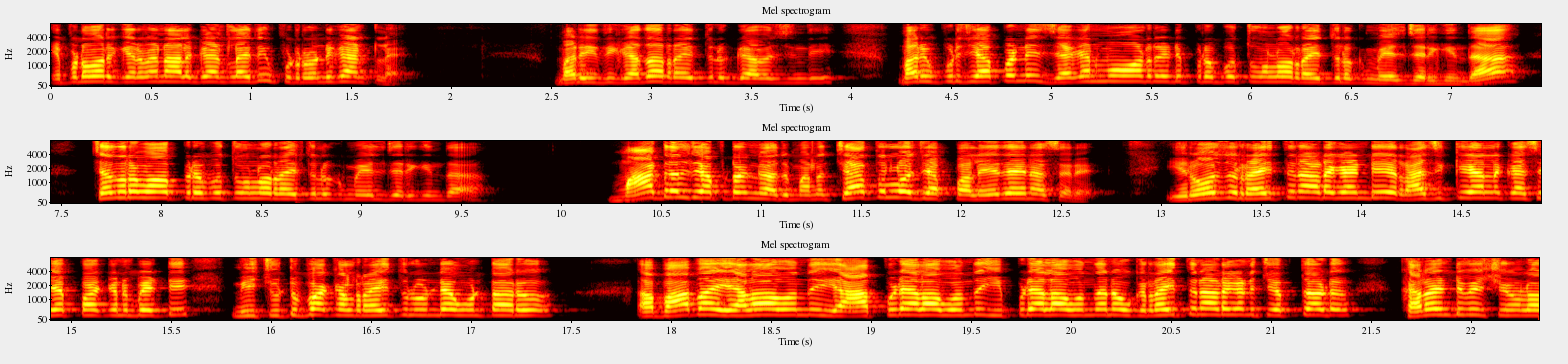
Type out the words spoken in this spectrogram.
ఇప్పటివరకు ఇరవై నాలుగు గంటలు అయితే ఇప్పుడు రెండు గంటలే. మరి ఇది కదా రైతులకు కావాల్సింది. మరి ఇప్పుడు చెప్పండి జగన్మోహన్ రెడ్డి ప్రభుత్వంలో రైతులకు మేలు జరిగిందా? చంద్రబాబు ప్రభుత్వంలో రైతులకు మేలు జరిగిందా? మాటలు చెప్పడం కాదు మన చేతల్లో చెప్పాలి ఏదైనా సరే. ఈరోజు రైతుని అడగండి రాజకీయాలను కాసేపు పక్కన పెట్టి మీ చుట్టుపక్కల రైతులు ఉండే ఉంటారు. ఆ బాబాయ్ ఎలా ఉంది? అప్పుడు ఎలా ఉంది? ఇప్పుడు ఎలా ఉందని ఒక రైతుని అడగండి చెప్తాడు. కరెంటు విషయంలో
